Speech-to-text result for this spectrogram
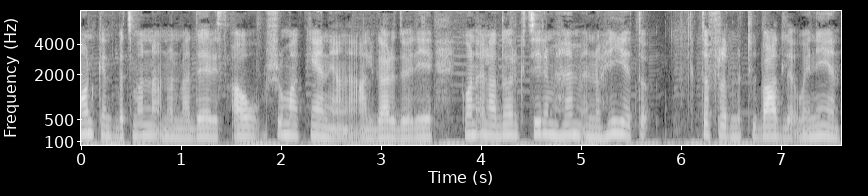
هون كنت بتمنى إنه المدارس أو شو ما كان يعني على ال garderie يكون لها دور كتير مهم إنه هي تفرض مثل بعض القوانين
